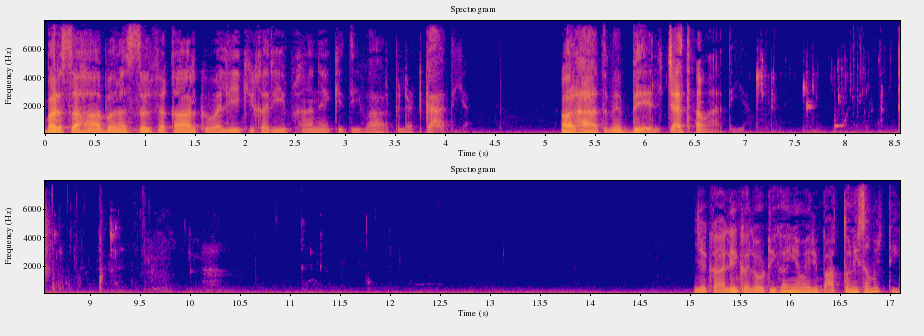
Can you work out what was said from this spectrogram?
बरसहा बरस जुल्फकार को अली की गरीब खाने की दीवार पर लटका दिया और हाथ में बेलचा थमा दिया। ये काली कलोटी कहीं मेरी बात तो नहीं समझती?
